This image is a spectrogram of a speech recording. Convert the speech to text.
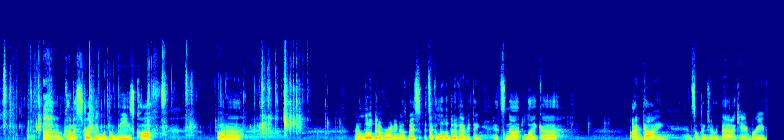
I'm kind of struggling with the wheeze cough, but uh, and a little bit of a runny nose, but it's it's like a little bit of everything. It's not like uh, I'm dying and something's really bad. I can't breathe.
